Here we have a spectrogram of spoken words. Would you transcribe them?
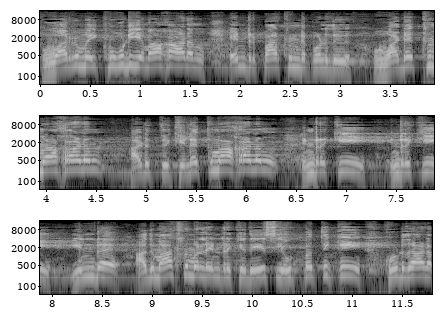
வறுமை கூடிய மாகாணம் என்று பார்க்கின்ற பொழுது வடக்கு மாகாணம் அடுத்து கிழக்கு மாகாணம். இன்றைக்கு இன்றைக்கு இந்த அது மாத்திரமல்ல இன்றைக்கு தேசிய உற்பத்திக்கு கூடுதலான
